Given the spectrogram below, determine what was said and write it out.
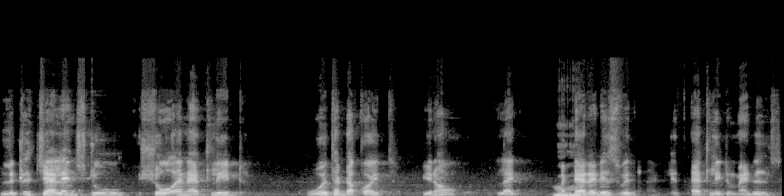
little challenge to show an athlete with a dacoit you know like a Mhm. terrorist with an athlete, athlete medals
